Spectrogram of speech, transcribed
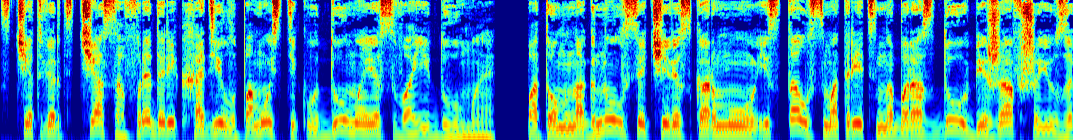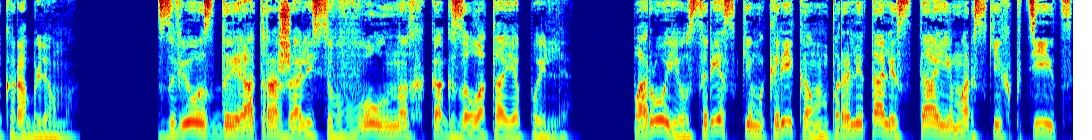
С четверть часа Фредерик ходил по мостику, думая свои думы. Потом нагнулся через корму и стал смотреть на борозду, бежавшую за кораблем. Звезды отражались в волнах, как золотая пыль. Порою с резким криком пролетали стаи морских птиц,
